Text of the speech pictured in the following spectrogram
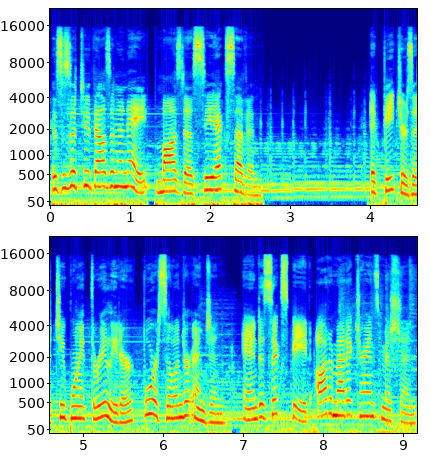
This is a 2008 Mazda CX-7. It features a 2.3-liter four-cylinder engine and a six-speed automatic transmission.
